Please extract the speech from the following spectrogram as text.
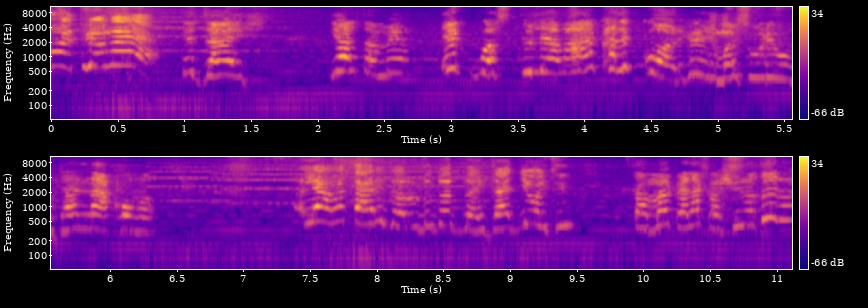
હોયથી હવે. કે જઈશ. યાર, તમે એક વસ્તુ લેવા ખાલી કોળિયું એમાં સુડી નાખો, હો. હવે તારી જરૂર તો લઈ નહીં હોય હોયથી તમે પેલા કશું નતું ને?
